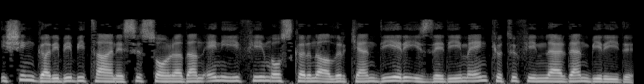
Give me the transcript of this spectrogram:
İşin garibi bir tanesi sonradan en iyi film Oscar'ını alırken diğeri izlediğim en kötü filmlerden biriydi.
